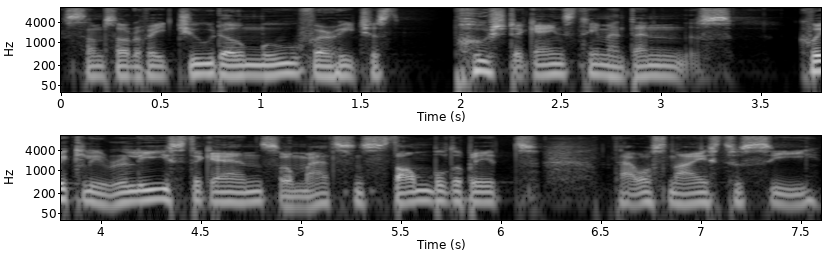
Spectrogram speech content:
some sort of a judo move where he just pushed against him and then quickly released again. So Madsen stumbled a bit. That was nice to see.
